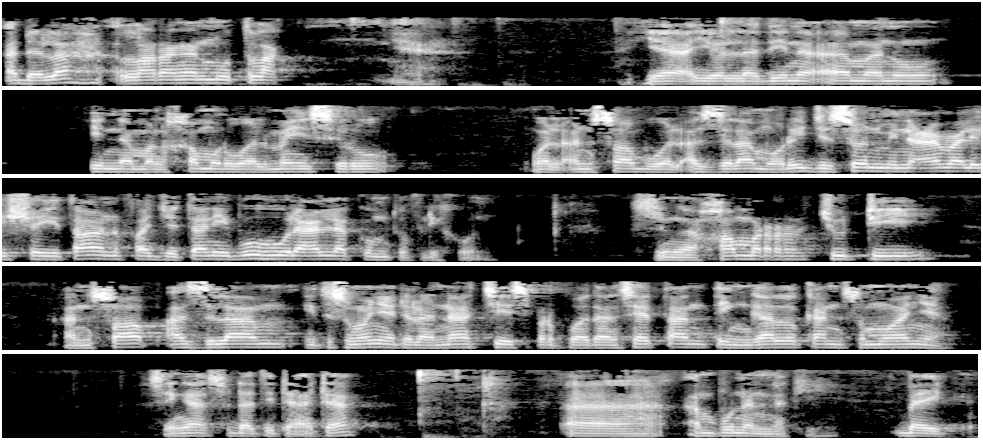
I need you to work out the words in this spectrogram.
adalah larangan mutlak Ya. Ya ayyuhalladzina amanu innamal khamru wal maisiru wal ansabu wal azlamu rijsun min amali syaitan fajtanibuhu la'allakum tuflihun. Sehingga khamr, judi, ansab, azlam itu semuanya adalah najis perbuatan setan, tinggalkan semuanya. Sehingga sudah tidak ada uh, ampunan lagi. Baik.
